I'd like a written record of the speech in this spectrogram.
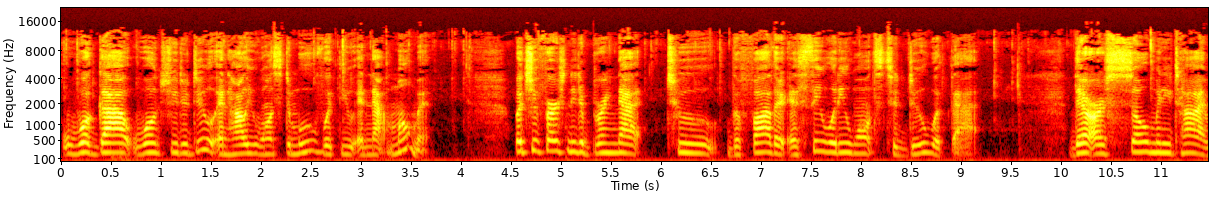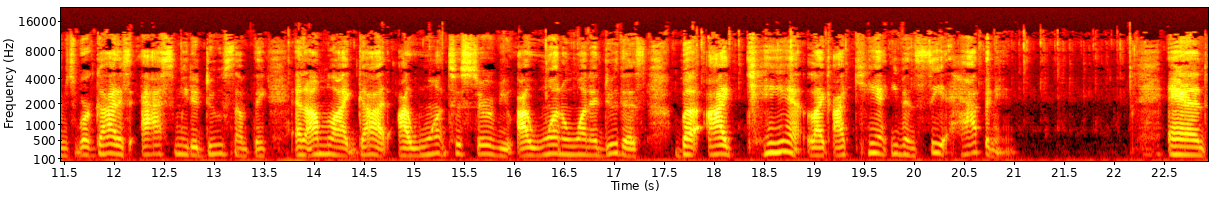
what God wants you to do and how He wants to move with you in that moment. But you first need to bring that to the Father and see what He wants to do with that. There are so many times where God has asked me to do something, and I'm like, God, I want to serve you. I want to want to do this, but I can't. Like, I can't even see it happening. And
